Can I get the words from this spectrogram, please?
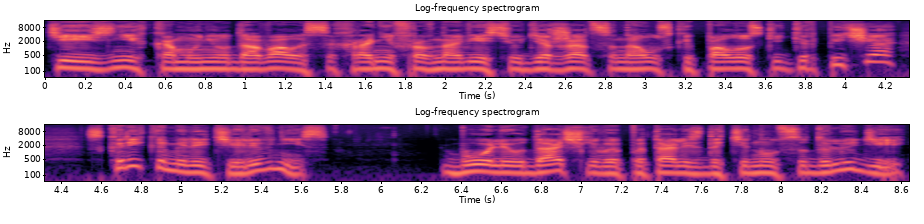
Те из них, кому не удавалось, сохранив равновесие, удержаться на узкой полоске кирпича, с криками летели вниз. Более удачливые пытались дотянуться до людей,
